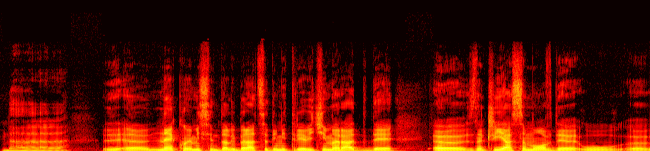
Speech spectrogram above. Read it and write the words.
Da, da, da. E, neko je, mislim, da li Braca Dimitrijević ima rad gde E, znači ja sam ovde u uh,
